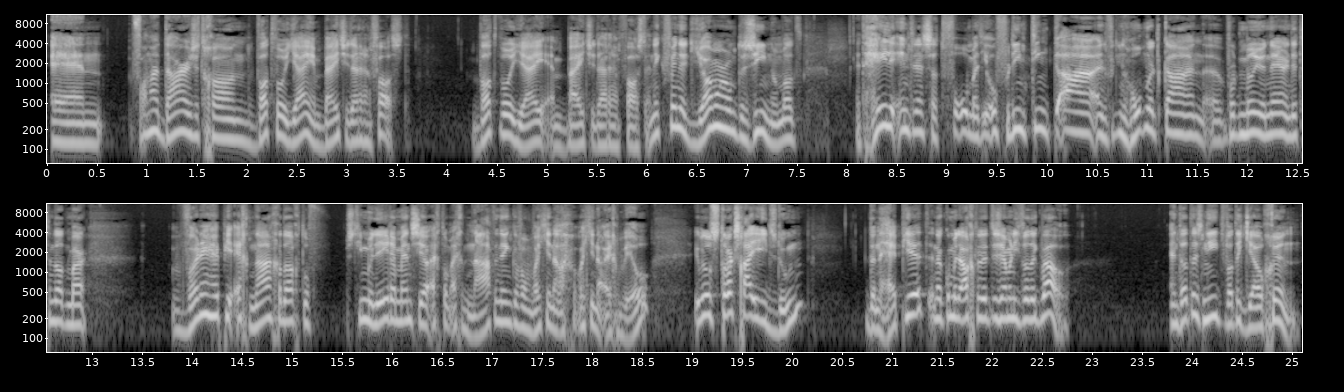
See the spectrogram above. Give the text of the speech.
En vanuit daar is het gewoon, wat wil jij een beetje daarin vast? Wat wil jij een beetje daarin vast? En ik vind het jammer om te zien, omdat het hele internet staat vol met, oh, verdien 10k en verdien 100k en uh, wordt miljonair en dit en dat. Maar wanneer heb je echt nagedacht of stimuleren mensen jou echt om echt na te denken van wat je nou, wat je nou echt wil? Ik bedoel, straks ga je iets doen, dan heb je het en dan kom je erachter, dit is helemaal niet wat ik wou. En dat is niet wat ik jou gun.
